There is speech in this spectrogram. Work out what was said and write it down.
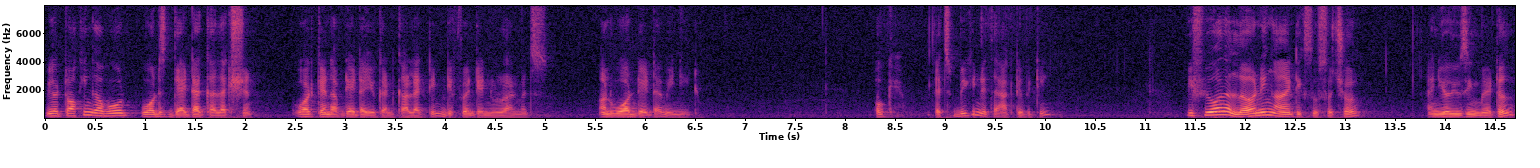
we are talking about what is data collection, what kind of data you can collect in different environments and what data we need. Okay, let us begin with the activity. If you are a learning analytics researcher and you are using Moodle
